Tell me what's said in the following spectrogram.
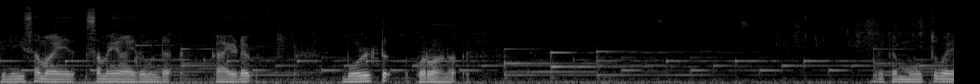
പിന്നെ ഈ സമയ സമയമായതുകൊണ്ട് കായുടെ ബോൾട്ട് കുറവാണ്. ഇതൊക്കെ മൂത്ത് പോയ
